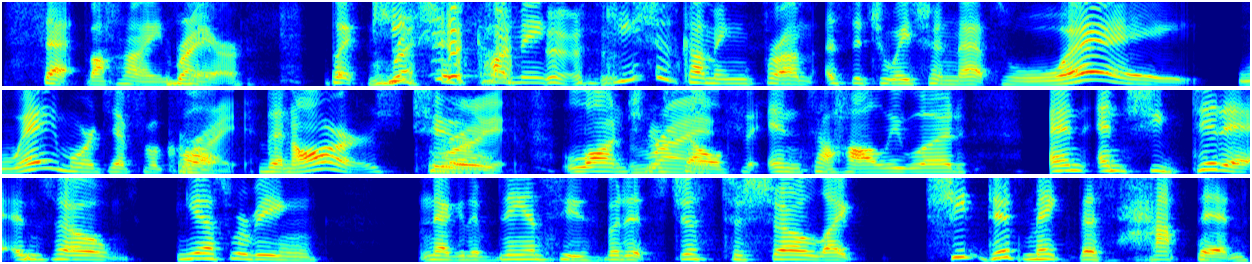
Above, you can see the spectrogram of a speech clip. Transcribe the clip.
set behind Right. there but Right. keyshia's coming keyshia's coming from a situation that's way way more difficult Right. than ours to Right. launch Right. herself into Hollywood. And and she did it. And so yes, we're being negative Nancy's, but it's just to show like she did make this happen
